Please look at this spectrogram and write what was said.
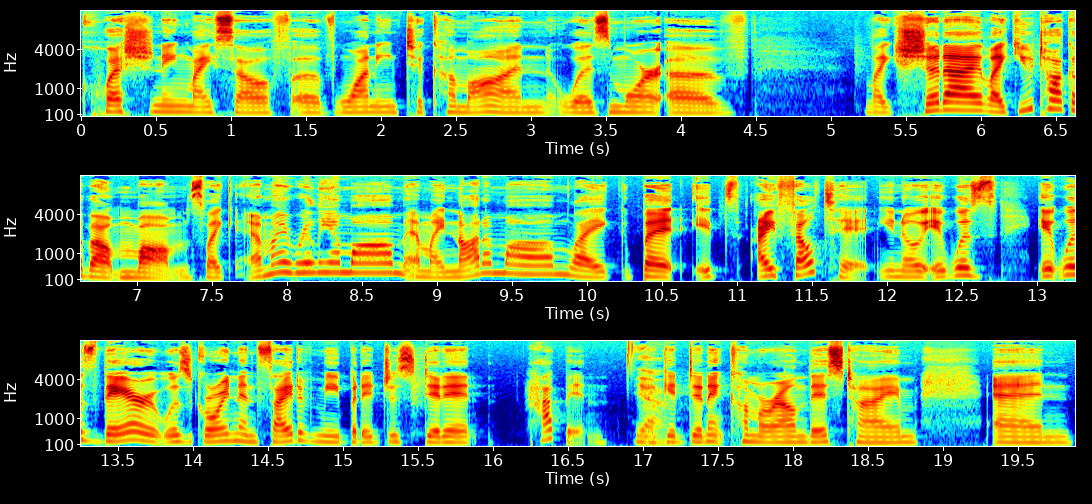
questioning myself of wanting to come on was more of like should i? Like you talk about moms. Like am i really a mom? Am i not a mom? Like but it's i felt it you know it was it was there. It was growing inside of me but it just didn't happen. Yeah. like it didn't come around this time. And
